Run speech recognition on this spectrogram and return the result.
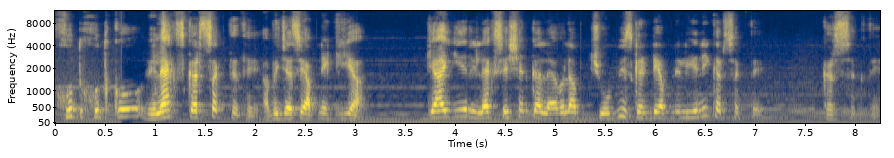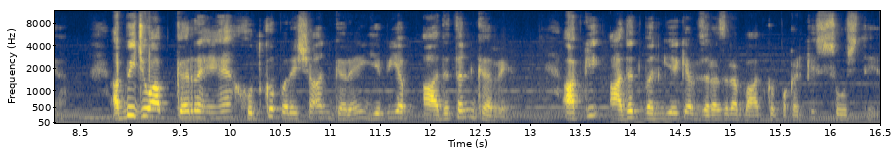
خود خود کو ریلیکس کر سکتے تھے۔ ابھی جیسے آپ نے کیا کیا یہ ریلیکسیشن کا لیول آپ چوبیس گھنٹے اپنے لیے نہیں کر سکتے؟ کر سکتے ہیں۔ ابھی جو آپ کر رہے ہیں، خود کو پریشان کریں، یہ بھی آپ عادتاً کر رہے ہیں۔ آپ کی عادت بن گئی ہے کہ آپ ذرا ذرا بات کو پکڑ کے سوچتے ہیں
